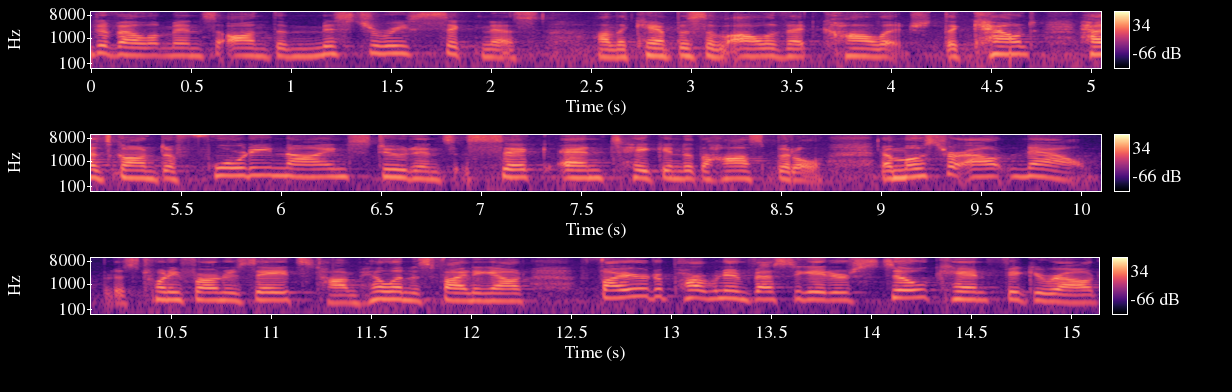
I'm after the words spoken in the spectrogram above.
developments on the mystery sickness on the campus of Olivet College. The count has gone to 49 students sick and taken to the hospital. Now, most are out now, but as 24 Hour News 8's Tom Hillen is finding out, fire department investigators still can't figure out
